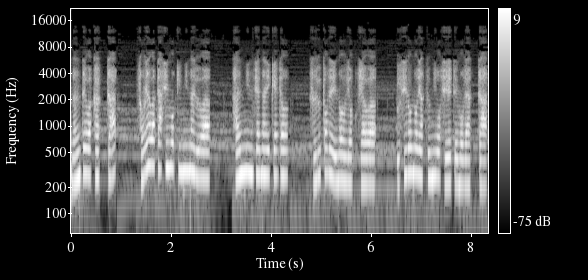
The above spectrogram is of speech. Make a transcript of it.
なんでわかった？そりゃ私も気になるわ。犯人じゃないけど。すると霊能力者は、後ろの奴に教えてもらった。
